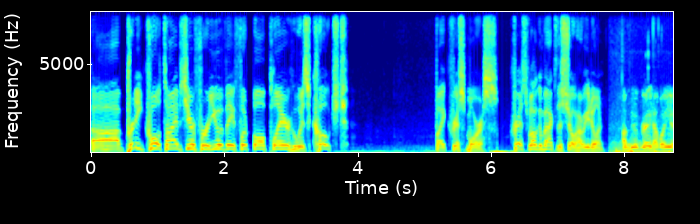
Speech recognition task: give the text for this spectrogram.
Uh, pretty cool times here for a U of A football player who is coached by Chris Morris. Chris, welcome back to the show. How are you doing? I'm doing great. How about you?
